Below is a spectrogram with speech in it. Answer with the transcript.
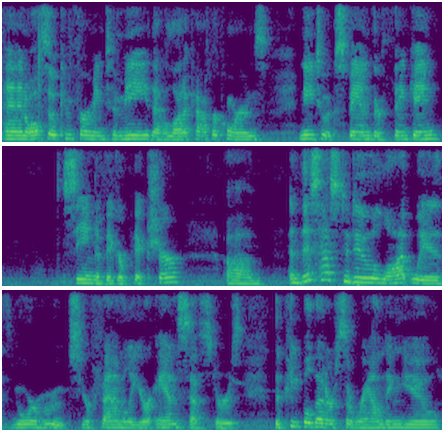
and also confirming to me that a lot of Capricorns need to expand their thinking, seeing a bigger picture. Um, and this has to do a lot with your roots, your family, your ancestors, the people that are surrounding you,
